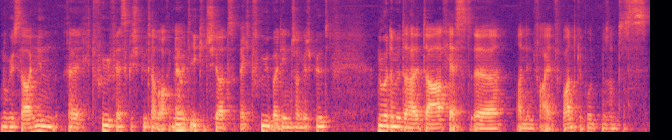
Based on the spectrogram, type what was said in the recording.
Nuri Sahin recht früh festgespielt haben, auch Mehmet ja. Ikic hat recht früh bei denen schon gespielt, nur damit er halt da fest äh, an den Verein, Verband gebunden ist und das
